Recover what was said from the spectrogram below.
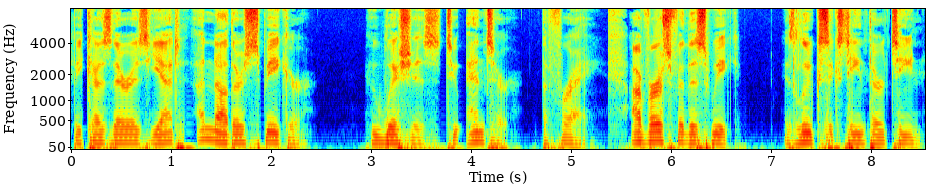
because there is yet another speaker who wishes to enter the fray. Our verse for this week is Luke 16:13.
